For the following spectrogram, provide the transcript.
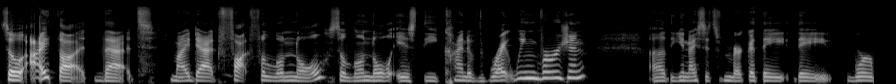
So I thought that my dad fought for Lon Nol. So Lon Nol is the kind of right wing version. Uh, the United States of America, they they were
